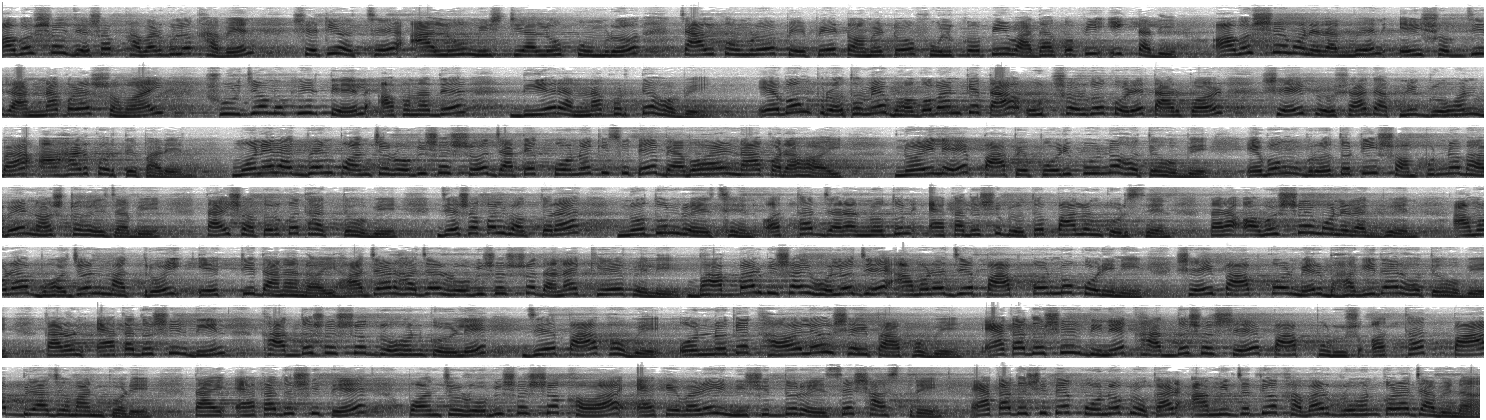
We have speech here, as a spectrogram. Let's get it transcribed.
অবশ্যই যেসব খাবারগুলো খাবেন, সেটি হচ্ছে আলু, মিষ্টি আলু, কুমড়ো, চাল কুমড়ো, পেঁপে, টমেটো, ফুলকপি, বাঁধাকপি ইত্যাদি। অবশ্যই মনে রাখবেন, এই সবজি রান্না করার সময় সূর্যমুখীর তেল আপনাদের দিয়ে রান্না করতে হবে। এবং প্রথমে ভগবানকে তা উৎসর্গ করে তারপর সেই প্রসাদ আপনি গ্রহণ বা আহার করতে পারেন। মনে রাখবেন পঞ্চরবিশস্য যাতে কোনো কিছুতে ব্যবহার না করা হয়। নইলে পাপে পরিপূর্ণ হতে হবে এবং ব্রতটি সম্পূর্ণভাবে নষ্ট হয়ে যাবে। তাই সতর্ক থাকতে হবে। যে সকল ভক্তরা নতুন রয়েছেন, অর্থাৎ যারা নতুন একাদশী ব্রত পালন করছেন, তারা অবশ্যই মনে রাখবেন, আমরা ভজন মাত্রই একটি দানা নয়, হাজার হাজার রবিশস্য দানা খেয়ে ফেলি। ভাববার বিষয় হলো যে, আমরা যে পাপ কর্ম করিনি, সেই পাপ কর্মের ভাগিদার হতে হবে। কারণ একাদশীর দিন খাদ্যশস্য গ্রহণ করলে যে পাপ হবে, অন্যকে খাওয়ালেও সেই পাপ হবে। একাদশীর দিনে খাদ্যশস্যে পাপ পুরুষ অর্থাৎ পাপ বিরাজমান করে। তাই একাদশীতে পঞ্চ রবিশস্য খাওয়া একেবারেই নিষিদ্ধ রয়েছে শাস্ত্রে। একাদশীতে কোনো প্রকার আমির জাতীয় খাবার গ্রহণ করা যাবে না।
